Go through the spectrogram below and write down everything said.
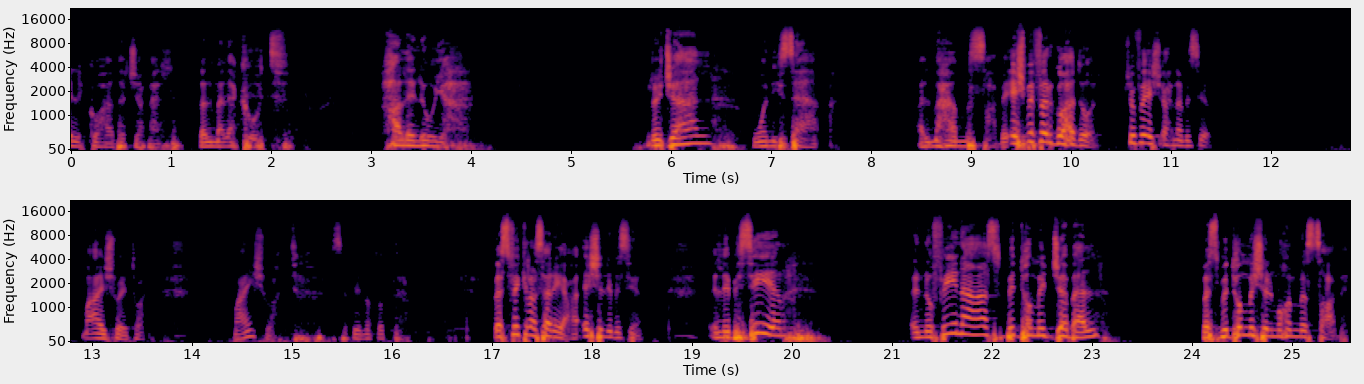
إلكوا هذا الجبل للملكوت. هللويا. رجال ونساء المهام الصعبة. إيش بفرقوا هدول؟ شوف إيش إحنا بصير. معي شوية وقت. معيش وقت. لسه في نقطة. بس فكرة سريعة. إيش اللي بيصير؟ اللي بيصير إنه في ناس بدهم الجبل بس بدهم مش المهمة الصعبة.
